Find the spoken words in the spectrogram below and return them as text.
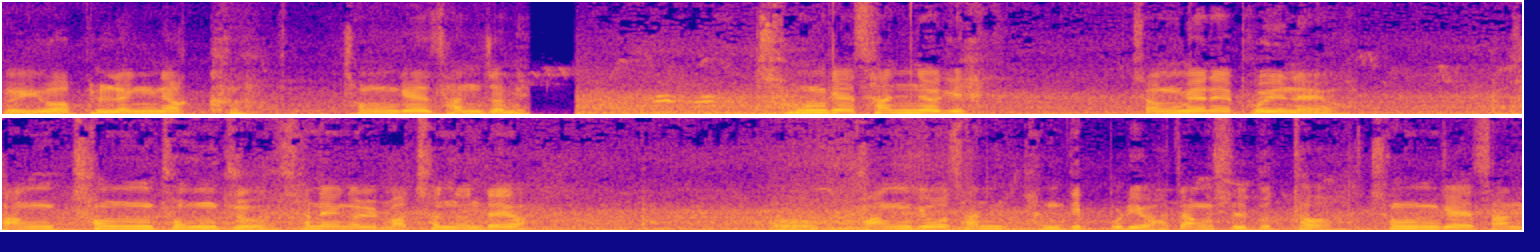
여기가 블랙야크 청계산점이 청계산역이 정면에 보이네요. 광청종주 산행을 마쳤는데요. 어, 광교산 반딧불이 화장실부터 청계산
